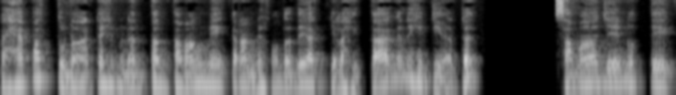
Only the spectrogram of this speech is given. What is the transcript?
පැහැපත් වුණාට එහෙම නැත්නම් තමන් මේ කරන්නේ හොඳ දෙයක් කියලා හිතාගෙන හිටියට සමාජයෙන්ුත් ඒක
